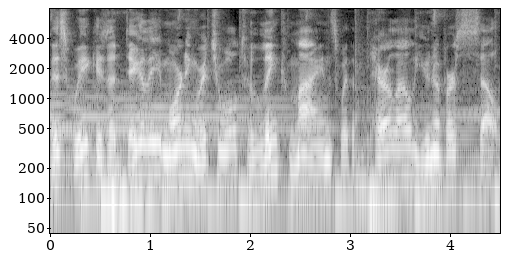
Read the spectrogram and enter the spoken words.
this week is a daily morning ritual to link minds with a parallel universe self.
